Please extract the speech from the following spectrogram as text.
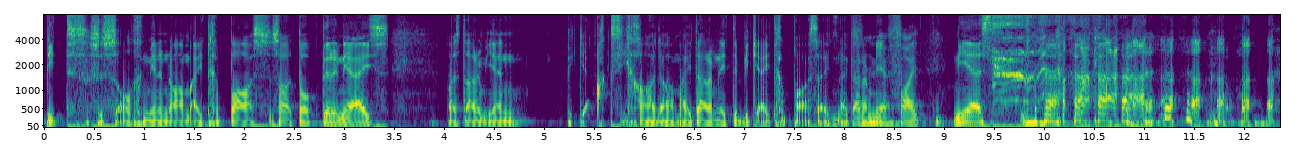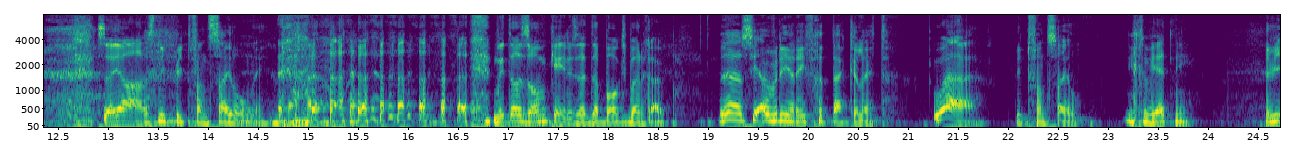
Piet soos algemene naam uitgepaas. Is daar 'n dokter in die huis? Was daar 'n een bietjie aksie gehad daar, maar hy het daarom net 'n bietjie uitgepas. Hy het niks. Daarom nie 'n fight nie. Nee. Is... so ja, Dis nie Piet van Sail nie. moet ons hom ken. Is dit die Boksburg ou? Ja, as hy oor die ref getackle het. O, Piet van Sail. nie geweet nie. Jy,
